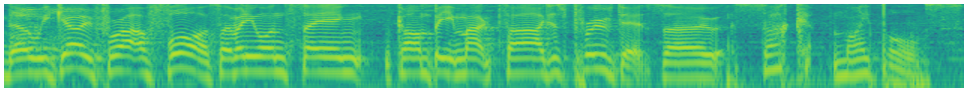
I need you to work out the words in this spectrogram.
There we go, four out of four. So if anyone's saying can't beat Mactar, I just proved it. So suck my balls.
